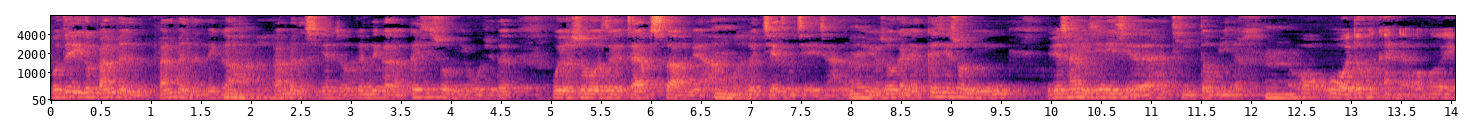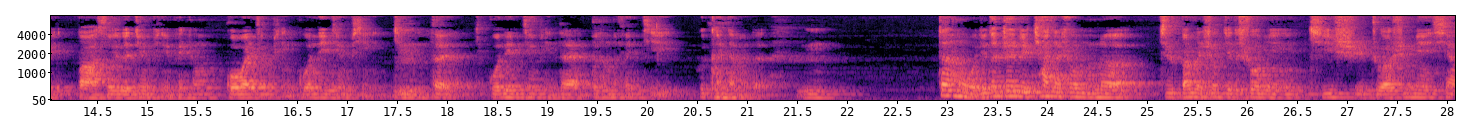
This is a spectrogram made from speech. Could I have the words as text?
我对一个版本版本的那个啊版本的时间轴跟那个更新说明，我觉得我有时候在在 App Store 里面啊，我会截图截一下，有时候感觉更新说明有些产品经理写的还挺逗逼的。嗯。我我都会看的，我会把所有的竞品分成国外竞品、国内竞品，嗯在国内的竞品在不同的分级，会看他们的。嗯。但我觉得这就恰恰说明了，就是版本升级的说明，其实主要是面向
